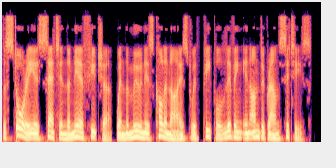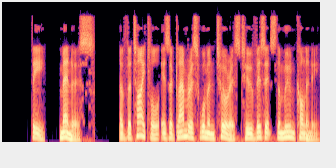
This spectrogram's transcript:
The story is set in the near future, when the Moon is colonized with people living in underground cities. The menace of the title is a glamorous woman tourist who visits the moon colony.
